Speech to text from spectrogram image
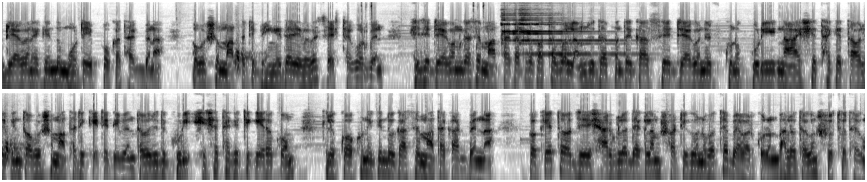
ড্রাগনে কিন্তু মোটেই পোকা থাকবে না। অবশ্যই মাথাটি ভেঙে দেওয়ার এভাবে চেষ্টা করবেন। এই যে ড্রাগন গাছে মাথা কাটার কথা বললাম, যদি আপনাদের গাছে ড্রাগনের কোনো কুড়ি না এসে থাকে, তাহলে কিন্তু অবশ্যই মাথাটি কেটে দিবেন। তবে যদি কুড়ি এসে থাকে ঠিক এরকম, তাহলে কখনোই কিন্তু গাছের মাথা কাটবেন না। ওকে, তো যে সারগুলো দেখলাম, সঠিক অনুপাতে ব্যবহার করুন। ভালো থাকুন, সুস্থ থাকুন।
